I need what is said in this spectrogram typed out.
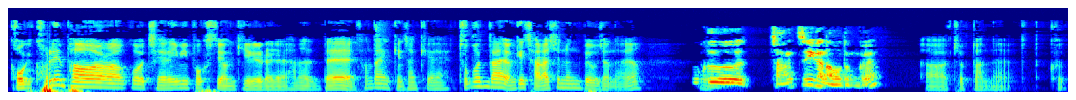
거기 콜린 파렐하고 제이미 폭스 연기를 하는데 상당히 괜찮게 두 분 다 연기 잘하시는 배우잖아요. 그 장쯔이가 나오던가요? 아 기억도 안 나요. 그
